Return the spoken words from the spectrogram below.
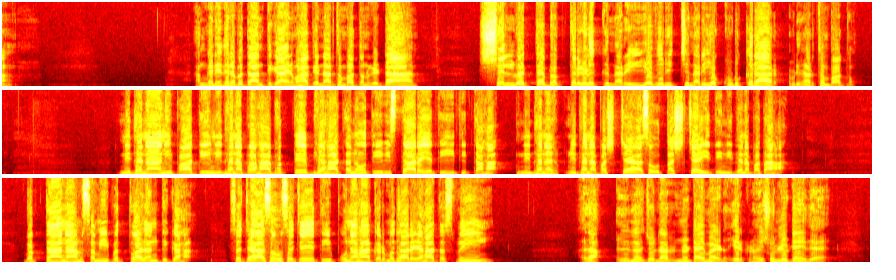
அங்கே நிதனபதாந்திகாய நமஹாக்கு என்ன அர்த்தம் பார்த்தோன்னு கேட்டால் செல்வத்தை பக்தர்களுக்கு நிறைய விரித்து நிறைய கொடுக்கிறார் அப்படின்னு அர்த்தம் பார்த்தோம். நிதனானி பாத்தி நிதனபா பக்தேபியா தனோதி விஸ்தாரயதி இது தஹ. நிதன நிதனபஷ்ச அசௌ தஷ்ச இது நிதனபதா பக்தானாம் சமீபத்வாத் அந்திகா சச்ச அசௌ சச்சயதி புனः கர்மதாரையா தஸ்மை. அதான் இது என்ன சொன்னார் இன்னும் டைம் ஆகிடும் ஏற்கனவே சொல்லிவிட்டேன் இதை.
